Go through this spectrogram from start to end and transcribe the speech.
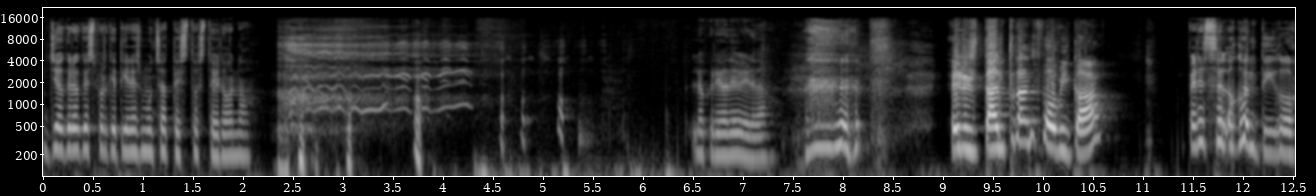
Yo creo que es porque tienes mucha testosterona. Lo creo de verdad. ¿Eres tan transfóbica? Pero es solo contigo.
